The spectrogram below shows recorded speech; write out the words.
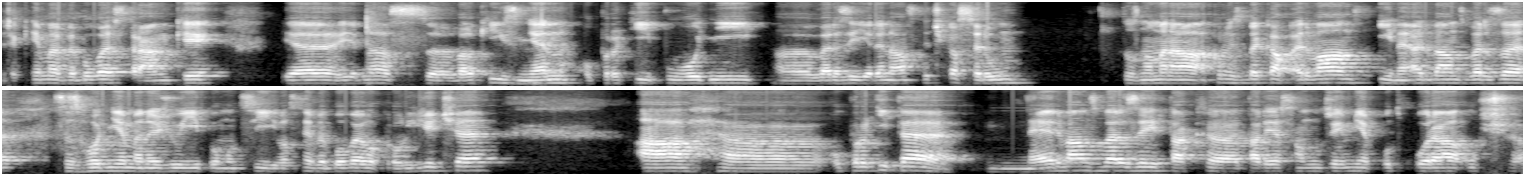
řekněme, webové stránky, je jedna z velkých změn oproti původní verzi 11.7. To znamená, Acronis Backup Advanced i neadvanced verze se zhodně manažují pomocí vlastně webového prohlížeče. A oproti té neadvanced verzi, tak eh, tady je samozřejmě podpora už, eh,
